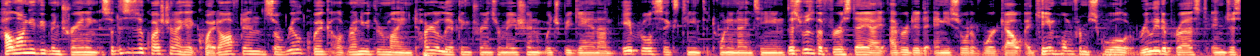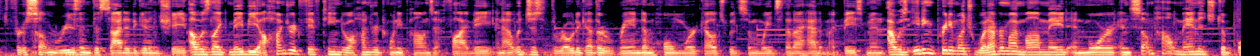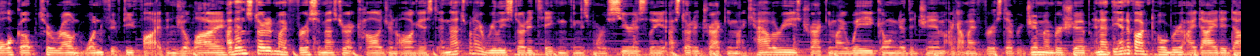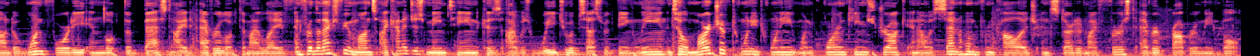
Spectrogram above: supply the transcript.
How long have you been training? So this is a question I get quite often, so real quick, I'll run you through my entire lifting transformation, which began on April 16th, 2019. This was the first day I ever did any sort of workout. I came home from school really depressed and just for some reason decided to get in shape. I was like maybe 115 to 120 pounds at 5'8", and I would just throw together random home workouts with some weights that I had in my basement. I was eating pretty much whatever my mom made and more, and somehow managed to bulk up to around 155 in July. I then started my first semester at college in August, and that's when I really started taking things more seriously. I started tracking my calories, tracking my weight, going to the gym. I got my first ever gym membership. And at the end of October, I dieted down to 140 and looked the best I'd ever looked in my life. And for the next few months, I kind of just maintained because I was way too obsessed with being lean until March of 2020 when quarantine struck and I was sent home from college and started my first ever proper lean bulk.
